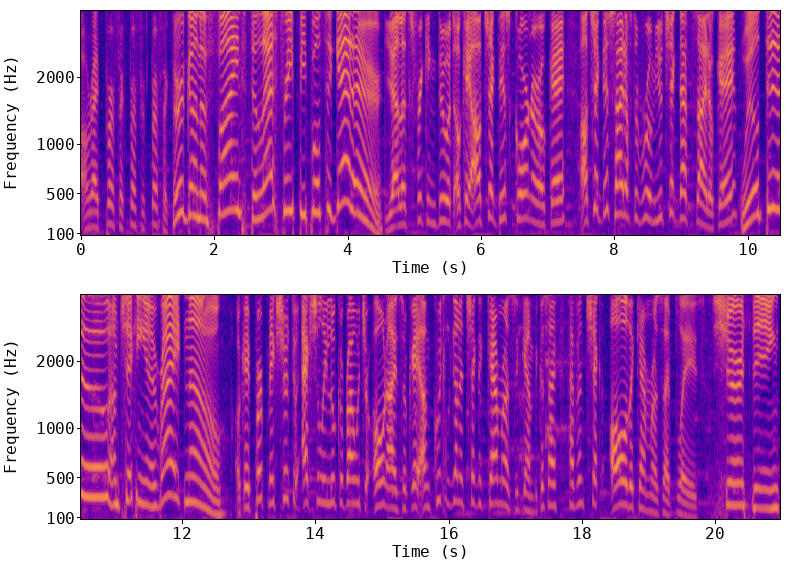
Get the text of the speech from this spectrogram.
All right, perfect, perfect, perfect. We're gonna find the last three people together. Yeah, let's freaking do it. Okay, I'll check this corner, okay? I'll check this side of the room. You check that side, okay? Will do. I'm checking it right now. Okay, Perp, make sure to actually look around with your own eyes, okay? I'm quickly gonna check the cameras again because I haven't checked all the cameras I placed. Sure thing.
